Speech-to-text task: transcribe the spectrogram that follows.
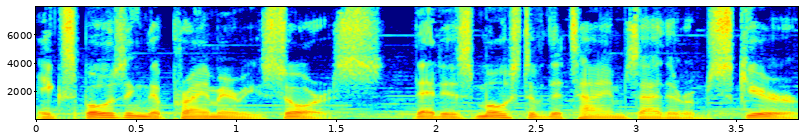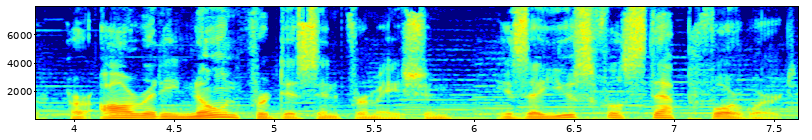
Exposing the primary source, that is most of the times either obscure or already known for disinformation, is a useful step forward.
